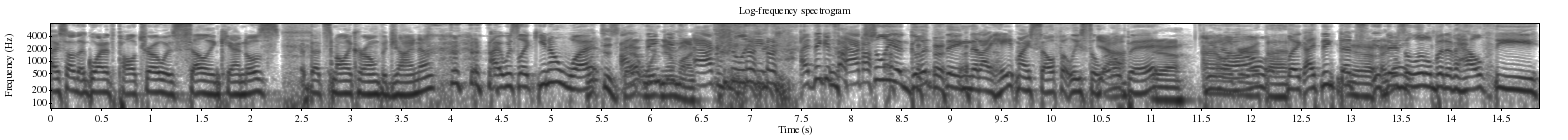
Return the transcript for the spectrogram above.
I saw that Gwyneth Paltrow was selling candles that smell like her own vagina. I was like, you know what? What does that I think never it's mind. actually, I think it's actually a good thing that I hate myself at least a Yeah. little bit. Yeah. You I'll agree know? with that. Like I think that's Yeah, I there's a little bit of healthy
